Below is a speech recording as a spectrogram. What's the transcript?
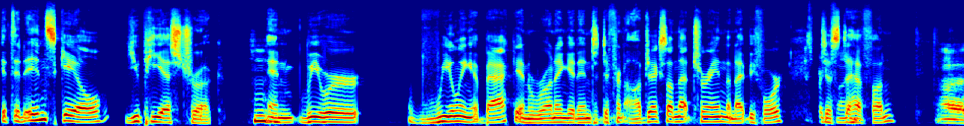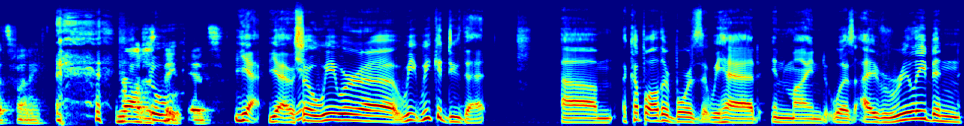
It's an in scale UPS truck, and we were wheeling it back and running it into different objects on that terrain the night before It's pretty just to have fun. Oh, that's funny. We're all just So- big kids. Yeah, yeah. So we were uh, we we could do that. Um, a couple other boards that we had in mind was I've really been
